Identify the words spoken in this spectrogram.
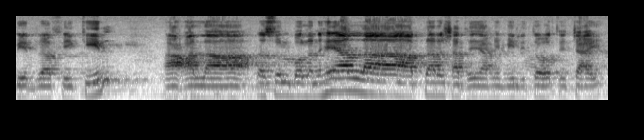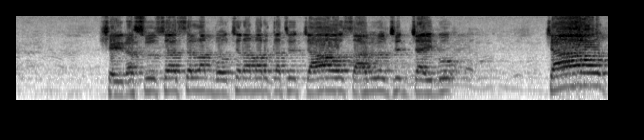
বিররাফিকিল আলা। রাসূল বলেন হে আল্লাহ আপনার সাথে আমি মিলিত হতে চাই। সেই রাসূল সাল্লাম বলছেন, আমার কাছে চাও। সাহাবী বলছেন, চাইব। চাও।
